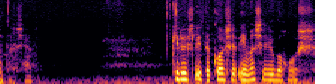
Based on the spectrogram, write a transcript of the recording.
את עכשיו? כאילו יש לי את הקול של אימא שלי בראש.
